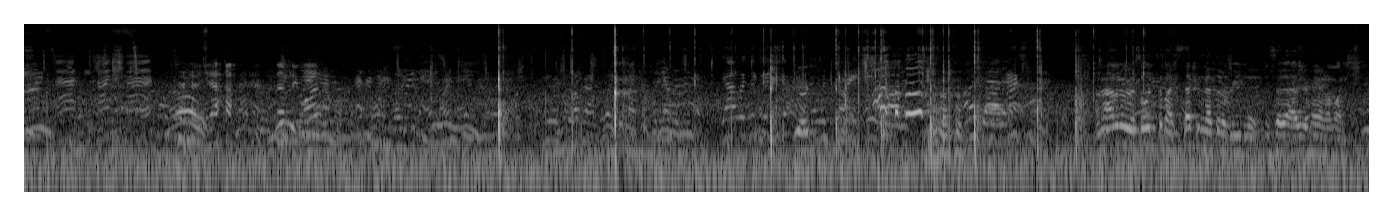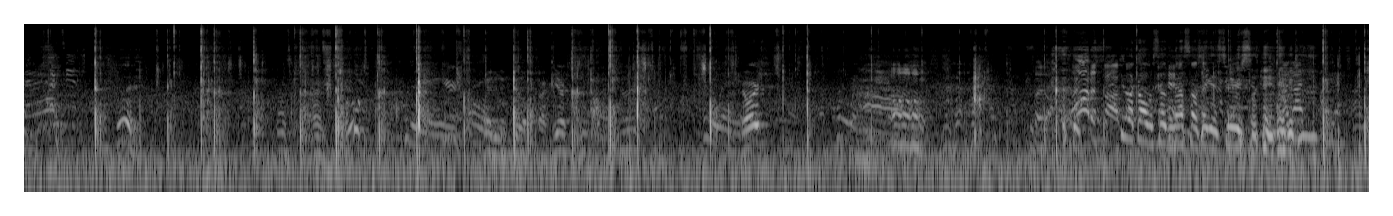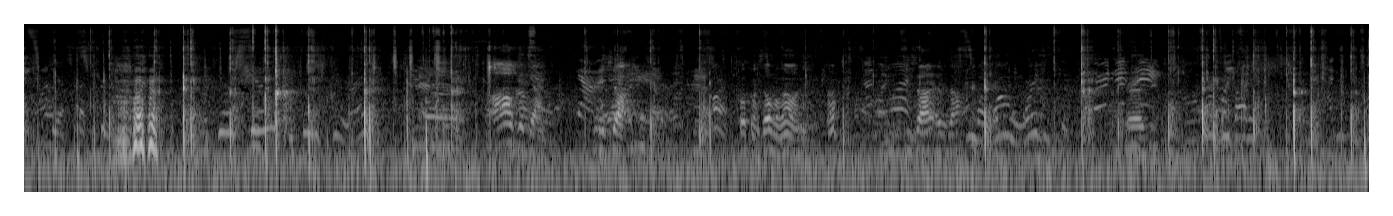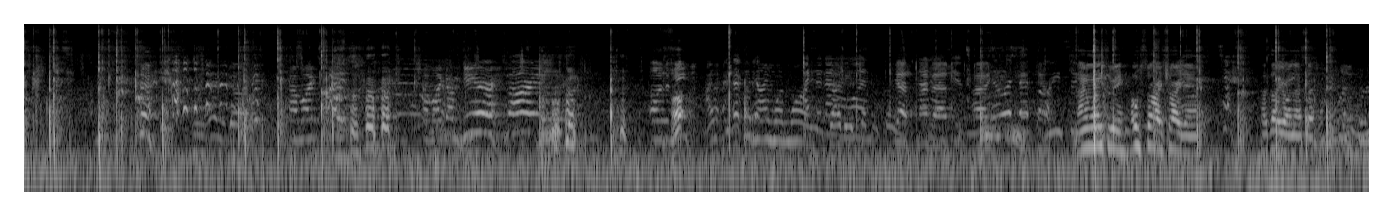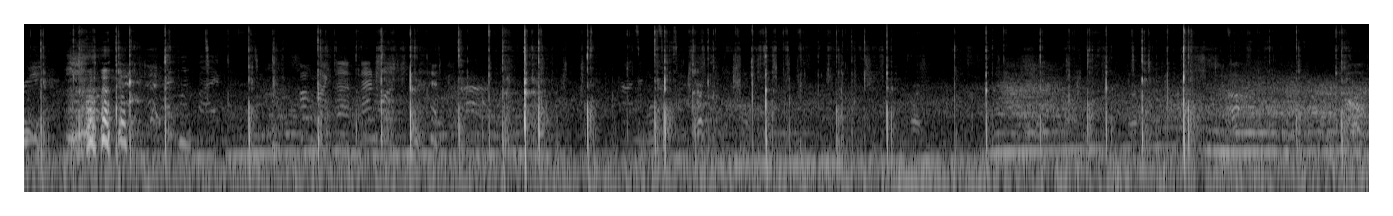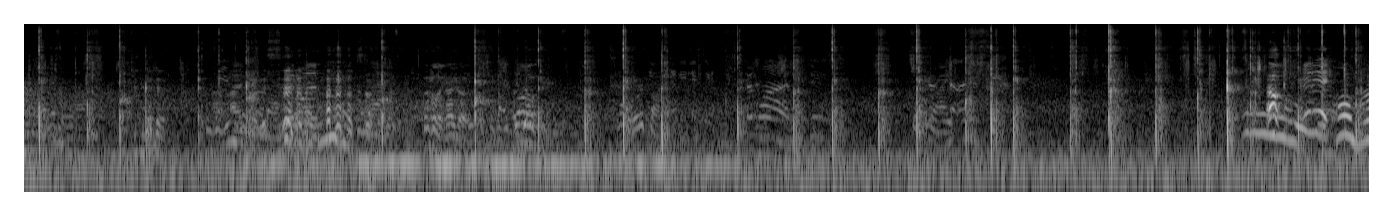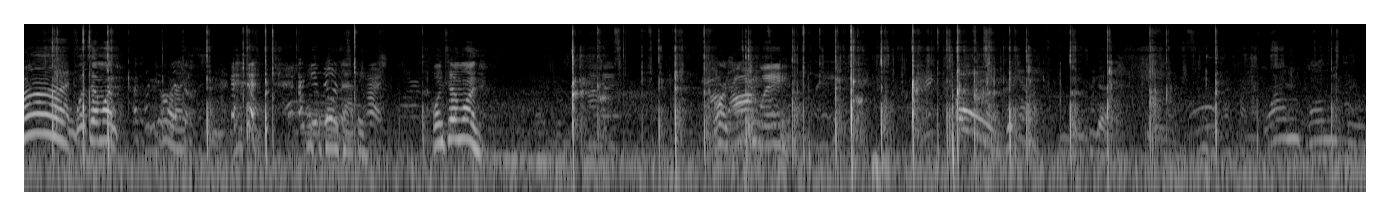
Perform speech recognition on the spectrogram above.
Oh, Yeah. 71? Yours. I'm having to resort to my second method of reading it. Set it out of your hand. I'm like, good. Goodness. Yours. Yours. A lot I feel like all of a sudden that's not taking it seriously. I got, I got, I got, yes, that's true. oh, good job. Good shot. Spoke myself on that one. Huh? You saw it? It was out. emergency. There. I'm like, I'm like, I'm here. Sorry. Oh, is it Oh. me? I, I said 911. It's gotta be a second service. Yes, my bad. I, 913. Oh, sorry, sorry, Dan. I thought you were on that side. something like that. 9 1. I know Out. Home run. 110 1. All right. I keep doing that. Happy. All right. 110 1. Wrong way. Wrong way. Oh, good. Yeah. 110 2.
